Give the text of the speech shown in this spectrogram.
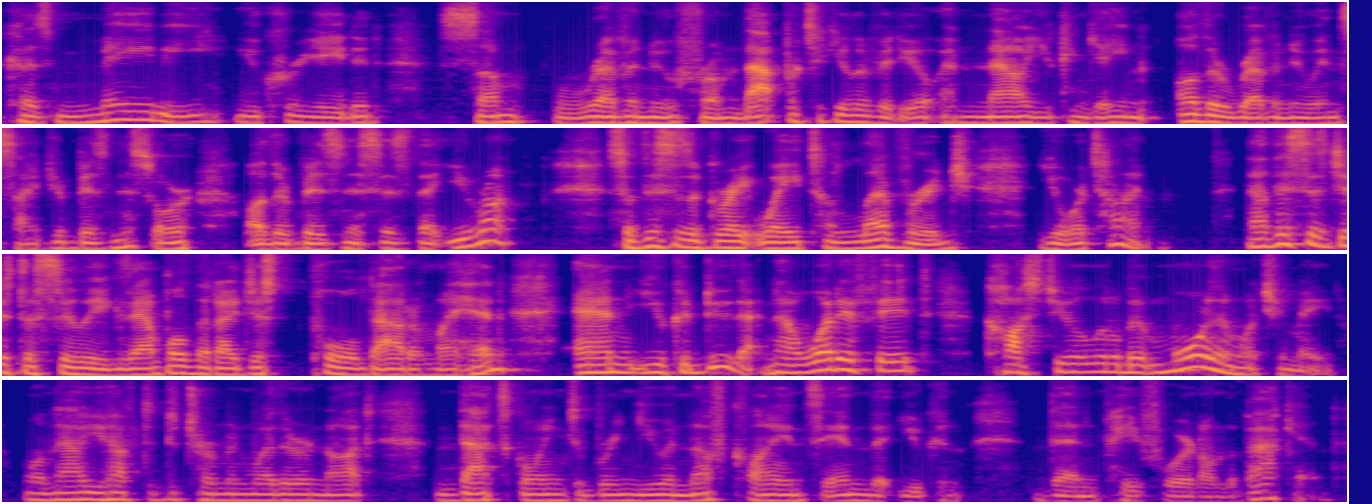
Because maybe you created some revenue from that particular video and now you can gain other revenue inside your business or other businesses that you run. So, this is a great way to leverage your time. Now, this is just a silly example that I just pulled out of my head, and you could do that. Now, what if it cost you a little bit more than what you made? Well, now you have to determine whether or not that's going to bring you enough clients in that you can then pay for it on the back end.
